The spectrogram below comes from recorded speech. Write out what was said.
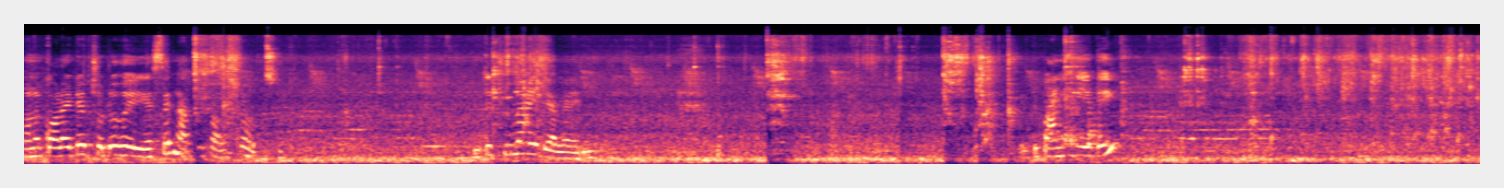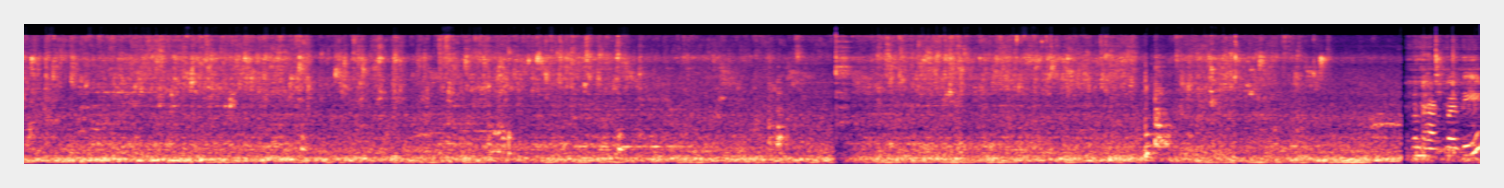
মনে কড়াইটা ছোট হয়ে গেছে নাড়তে সমস্যা হচ্ছে। কিন্তু চুলাই জ্বালায়নি একটু পানি দিয়ে দিই। ঢাকনা দিয়ে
